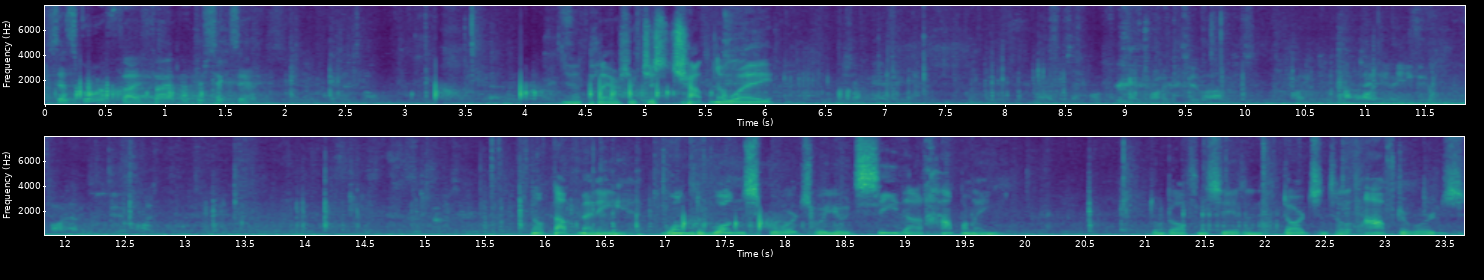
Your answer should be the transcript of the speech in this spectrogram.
Set score 5-5 after six ends. Yeah, players are just chatting away. Not that many one-to-one sports where you would see that happening. Don't often see it in darts until afterwards,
